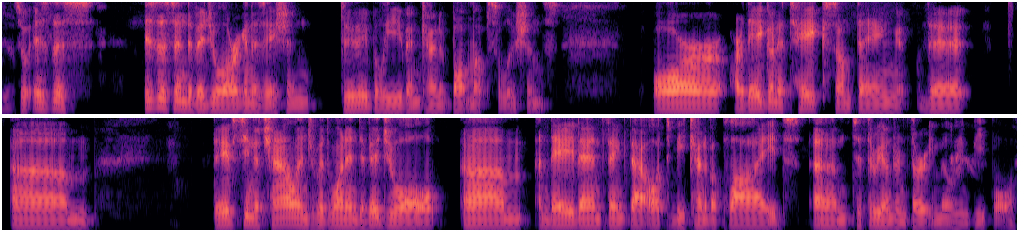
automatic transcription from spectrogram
Yeah. so is this is this individual organization do they believe in kind of bottom up solutions? Or are they going to take something that um, they've seen a challenge with one individual um, and they then think that ought to be kind of applied um, to 330 million people?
